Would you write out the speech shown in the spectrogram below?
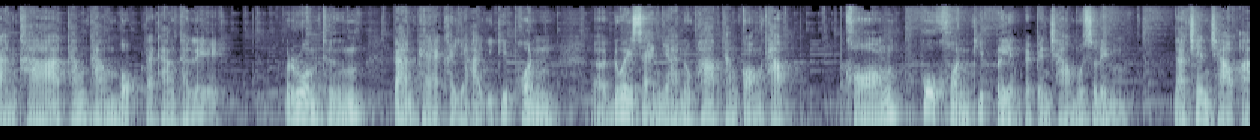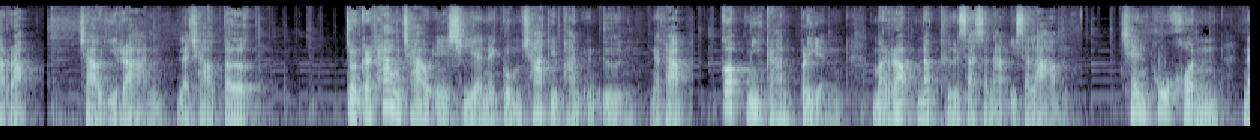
การค้าทั้งทางบกและทางทะเล รวมถึงการแผ่ขยายอิทธิพลด้วยแสนยานุภาพทางกองทัพ ของผู้คนที่เปลี่ยนไปเป็นชาวมุสลิม นะเช่น ชาวอาหรับ ชาวอิหร่าน และชาวเติร์ก จนกระทั่งชาวเอเชียในกลุ่มชาติพันธุ์อื่นๆนะครับ ก็มีการเปลี่ยนมารับนับถือศาสนาอิสลาม เช่นผู้คนใน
